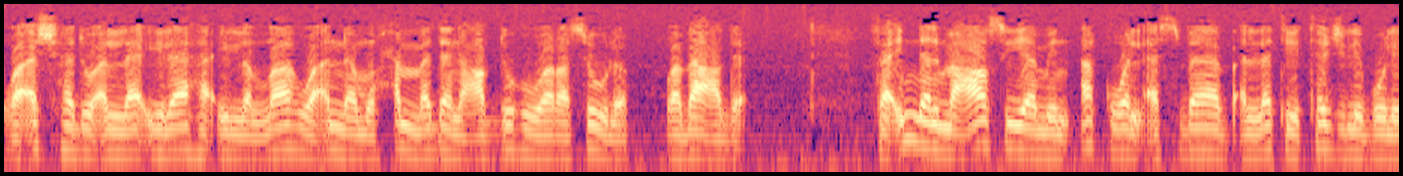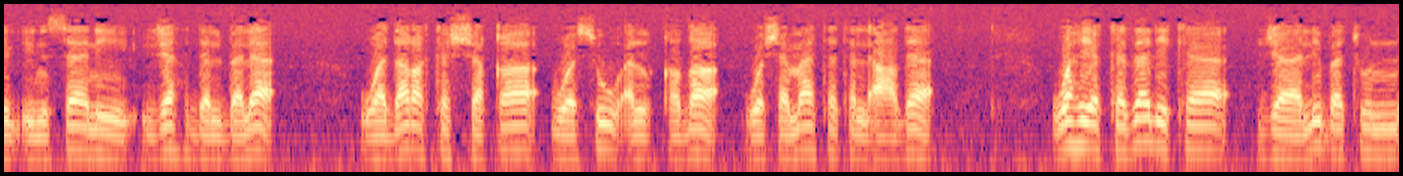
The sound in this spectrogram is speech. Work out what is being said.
وأشهد أن لا إله إلا الله وأن محمدا عبده ورسوله. وبعد فإن المعاصي من أقوى الأسباب التي تجلب للإنسان جهد البلاء. ودرك الشقاء وسوء القضاء وشماتة الأعداء. وهي كذلك جالبة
